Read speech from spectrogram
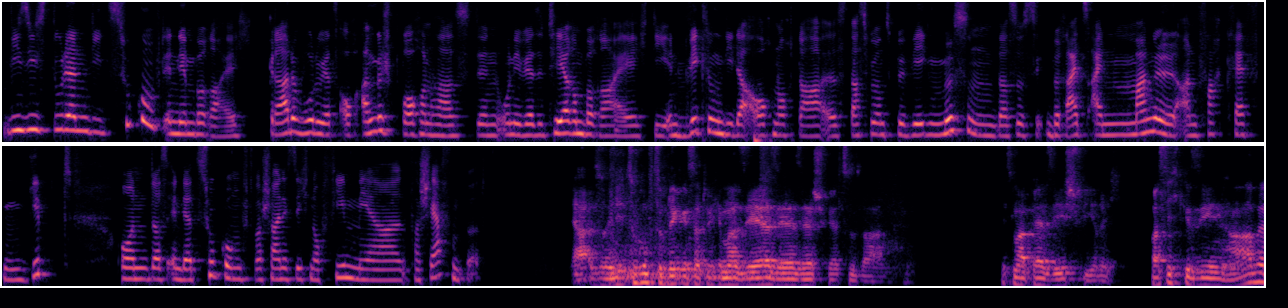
Wie siehst du denn die Zukunft in dem Bereich? Gerade wo du jetzt auch angesprochen hast, den universitären Bereich, die Entwicklung, die da auch noch da ist, dass wir uns bewegen müssen, dass es bereits einen Mangel an Fachkräften gibt und dass in der Zukunft wahrscheinlich sich noch viel mehr verschärfen wird. Ja, also in die Zukunft zu blicken ist natürlich immer sehr, sehr, sehr schwer zu sagen. Ist mal per se schwierig. Was ich gesehen habe,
